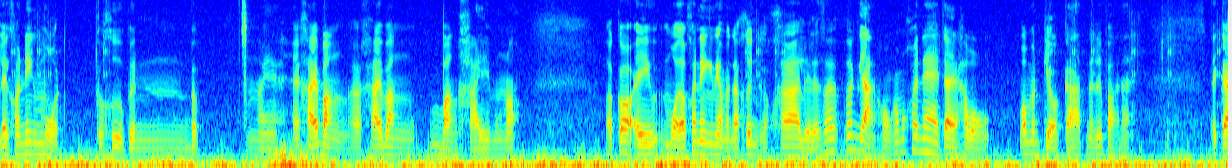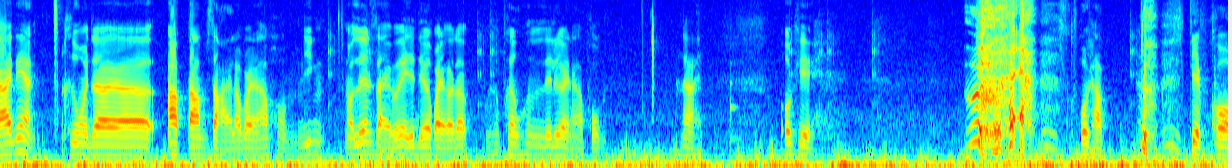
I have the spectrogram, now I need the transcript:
reckoning mode ก็คือเป็นแบบไงคล้ายๆบางคล้ายๆบางบางใครมั้งเนาะแล้วก็ไอ้โหมด reckoning เนี่ยมันจะขึ้นอยู่กับค่าหรืออะไรสักสักอย่างผมก็ไม่ค่อยแน่ใจครับว่ามันเกี่ยวกับการ์ดนั้นหรือเปล่านะ แต่การ์ดเนี่ยคือมันจะ up ตามสายเราไปนะครับ ผมยิ่งเราเล่นสายเวทเยอะๆไปก็จะเพิ่มขึ้นเรื่อยๆนะครับผมนะโอเคโทษครับ เจ็บคอ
